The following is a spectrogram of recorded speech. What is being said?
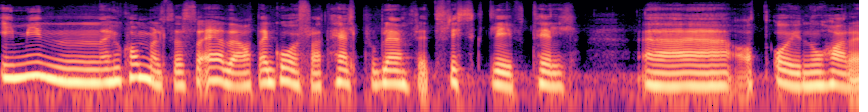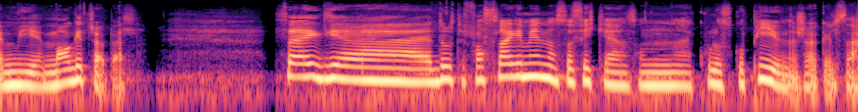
i min hukommelse så er det at jeg går fra et helt problemfritt, friskt liv til eh, at oi, nå har jeg mye magetrøbbel. Så jeg eh, dro til fastlegen min, og så fikk jeg en sånn koloskopiundersøkelse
